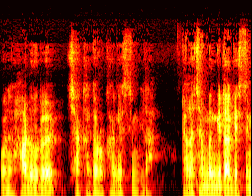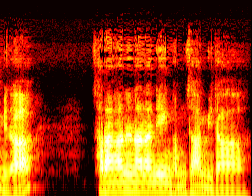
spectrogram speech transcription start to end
오늘 하루를 시작하도록 하겠습니다. 다 같이 한번 기도하겠습니다. 사랑하는 하나님 감사합니다.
